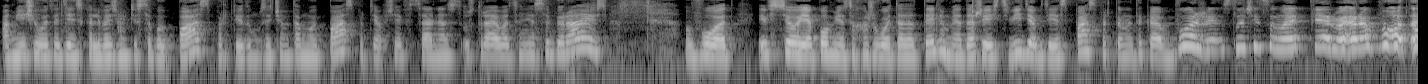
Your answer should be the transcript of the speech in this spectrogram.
а мне еще в этот день сказали, возьмите с собой паспорт. Я думаю, зачем там мой паспорт? Я вообще официально устраиваться не собираюсь. Вот, и все, я помню, я захожу в этот отель, у меня даже есть видео, где я с паспортом, и такая, боже, случится моя первая работа.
